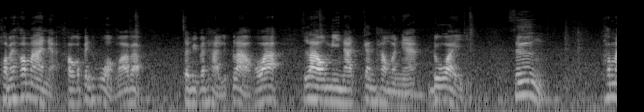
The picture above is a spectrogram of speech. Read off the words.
พอไม่เข้ามาเนี่ยเขาก็เป็นห่วงว่าแบบจะมีปัญหาหรือเปล่า เพราะว่า เรามีนัดกันทำวันเนี้ยด้วย ซึ่งทำไม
